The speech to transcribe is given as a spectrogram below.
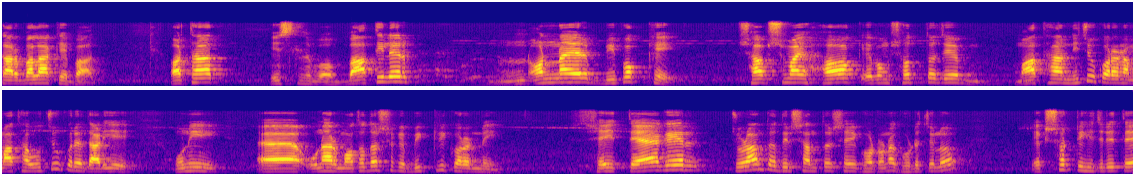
কারবালা কে বাদ। অর্থাৎ ইসলাম বাতিলের অন্যায়ের বিপক্ষে সবসময় হক এবং সত্য যে মাথা নিচু করে না, মাথা উঁচু করে দাঁড়িয়ে উনি ওনার মতাদর্শকে বিক্রি করেননি। সেই ত্যাগের চূড়ান্ত দৃষ্টান্ত সেই ঘটনা ঘটেছিল একষট্টি হিজড়িতে,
